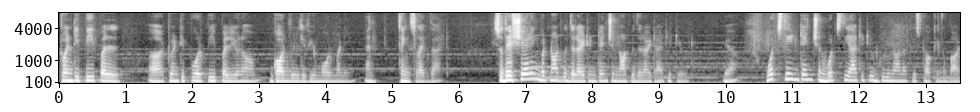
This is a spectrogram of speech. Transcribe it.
20 people, uh, 20 poor people, you know, God will give you more money and things like that. So they're sharing, but not with the right intention, not with the right attitude. Yeah. What's the intention? What's the attitude Guru Nanak is talking about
